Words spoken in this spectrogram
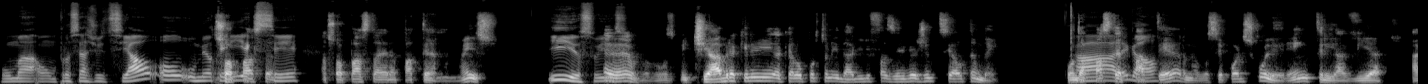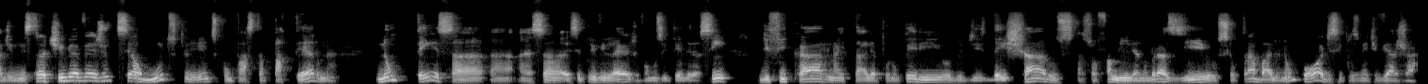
uma, um processo judicial ou o meu teria pasta, que ser. A sua pasta era paterna, não é isso? Isso, isso. É, te abre aquele, aquela oportunidade de fazer via judicial também. Quando ah, a pasta é legal. é paterna, você pode escolher entre a via administrativa e a via judicial. Muitos clientes com pasta paterna não têm essa, essa, esse privilégio, vamos entender assim, de ficar na Itália por um período, de deixar os, a sua família no Brasil, o seu trabalho. Não pode simplesmente viajar.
